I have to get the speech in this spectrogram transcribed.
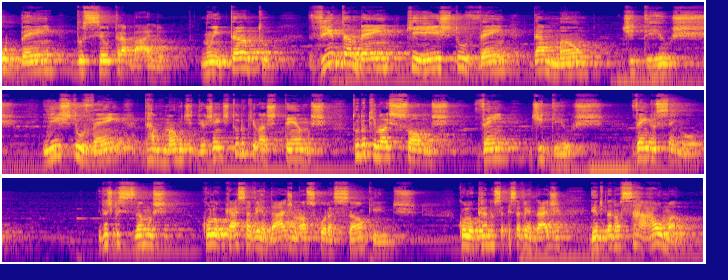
o bem do seu trabalho. No entanto, vi também que isto vem da mão de Deus. Isto vem da mão de Deus. Gente, tudo que nós temos, tudo que nós somos, vem de Deus, vem do Senhor. E nós precisamos colocar essa verdade no nosso coração, queridos. Colocar essa verdade dentro da nossa alma.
